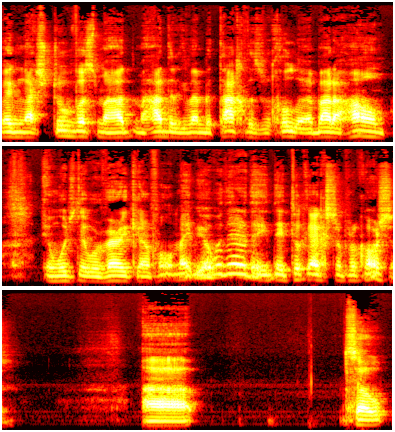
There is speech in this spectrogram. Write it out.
Wegen ashtuvos mahader given betachlis v'chul about a home in which they were very careful. Maybe over there they, they took extra precaution. Uh, so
